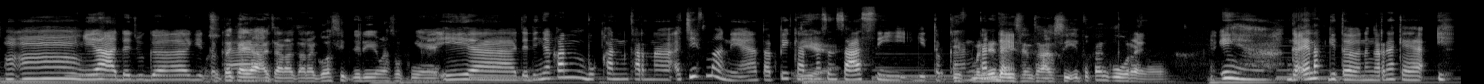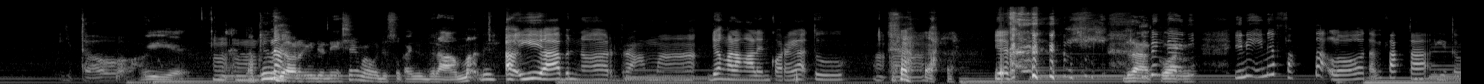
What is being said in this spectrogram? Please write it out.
Mm-mm, iya ada juga gitu Maksudnya kan. kayak acara-acara gosip jadi masuknya Iya, jadinya kan bukan karena achievement ya, tapi karena Iya. sensasi gitu kan. Kan dari nggak- sensasi itu kan kurang iya, nggak enak gitu dengarnya kayak ih gitu. Iya Mm-mm. Tapi nah, udah orang Indonesia emang udah sukanya drama nih oh iya bener drama. Dia ngalang-ngalin Korea tuh. Kan? Tapi Drakor enggak, ini ini ini fakta loh, tapi fakta gitu.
